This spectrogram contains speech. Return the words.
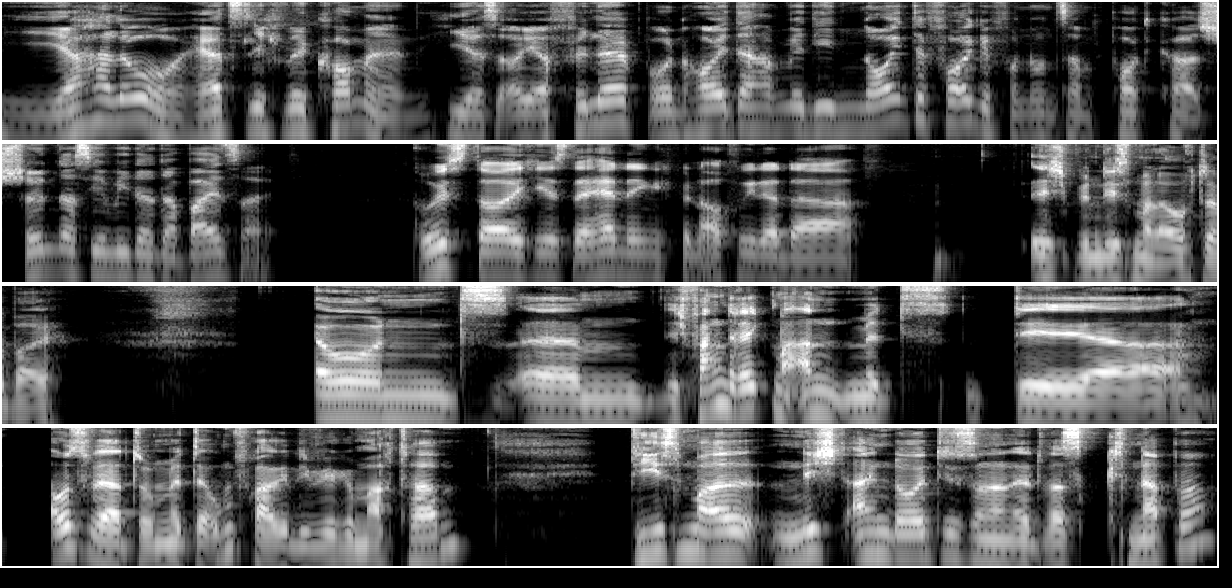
Ja, hallo, herzlich willkommen. Hier ist euer Philipp und heute haben wir die neunte Folge von unserem Podcast. Schön, dass ihr wieder dabei seid. Grüßt euch, hier ist der Henning, ich bin auch wieder da. Ich bin diesmal auch dabei. Und ähm, ich fange direkt mal an mit der Auswertung, mit der Umfrage, die wir gemacht haben. Diesmal nicht eindeutig, sondern etwas knapper.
